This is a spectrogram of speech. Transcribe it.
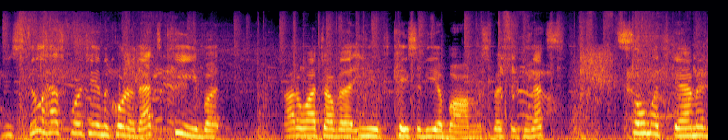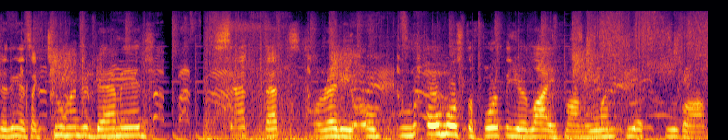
He still has Fuerte in the corner. That's key, but gotta watch out for that E quesadilla bomb, especially because that's so much damage. I think that's like 200 damage. That, that's already almost the fourth of your life on one EXQ bomb.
